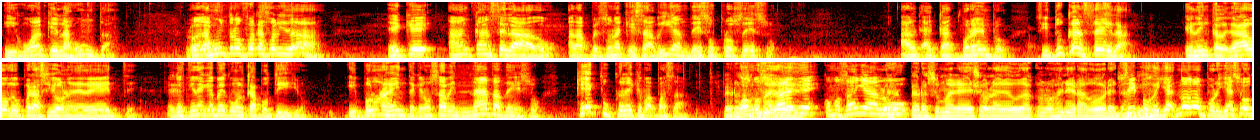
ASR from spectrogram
igual que en la Junta, lo de la Junta no fue casualidad. Es que han cancelado a las personas que sabían de esos procesos. por ejemplo, si tú cancelas el encargado de operaciones de este, el que tiene que ver con el capotillo, y pone una gente que no sabe nada de eso, ¿qué tú crees que va a pasar? Pero Cuando se dañe, como se daña la luz. Pero, pero súmale eso la deuda con los generadores también. Sí, porque ya, no, no, pero ya, eso,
